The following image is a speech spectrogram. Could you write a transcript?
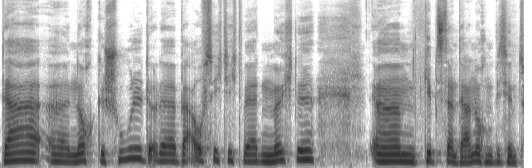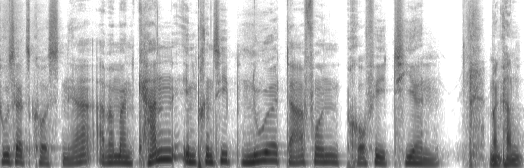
da äh, noch geschult oder beaufsichtigt werden möchte, ähm, gibt's dann da noch ein bisschen Zusatzkosten. Ja? Aber man kann im Prinzip nur davon profitieren. Man kann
